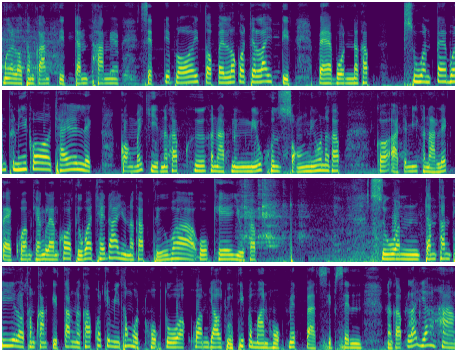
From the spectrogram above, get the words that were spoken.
เมื่อเราทำการติดจันทันเสร็จเรียบร้อย ต่อไปเราก็จะไล่ติดแปรบนนะครับ ส่วนแปรบนทนี้ก็ใช้เหล็กกล่องไม้ขีดนะครับ คือขนาด 1 นิ้วคูณ2 นิ้วนะครับ ก็อาจจะมีขนาดเล็กแต่ความแข็งแรงก็ถือว่าใช้ได้อยู่นะครับ ถือว่าโอเคอยู่ครับ ส่วนจันทันที่เราทำการติดตั้งนะครับ ก็จะมีทั้งหมด 6 ตัวความยาวอยู่ที่ประมาณ6เมตร80เซนนะครับระยะห่าง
